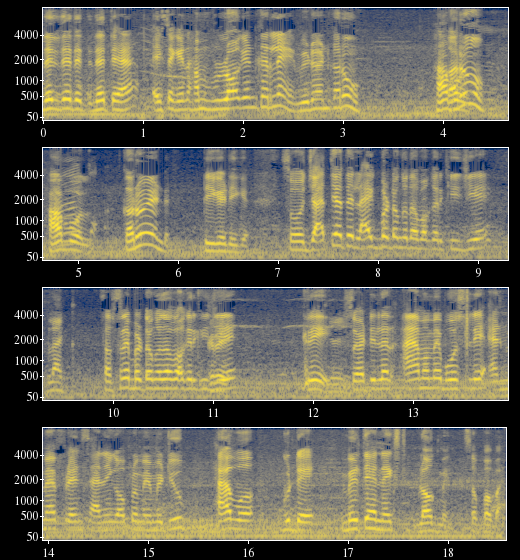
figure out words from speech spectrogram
दे, दे, दे, देते हैं। एक सेकेंड हम व्लॉग एंड कर लें? वीडियो एंड करूँ? हाँ बोल। करूँ? हाँ बोल। करूँ एंड ठीक है ठीक है। सो जाते जाते लाइक बटन को दबा कर कीजिए। ब्लैक सब्सक्राइब बटन को दबा कर कीजिए। ग्रे so till then I am Ame Bhosle and my friend signing off from Ame YouTube have a good day मिलते हैं नेक्स्ट ब्लॉग में. सब bye bye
